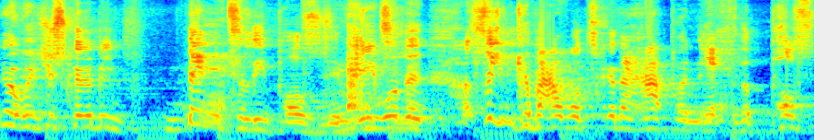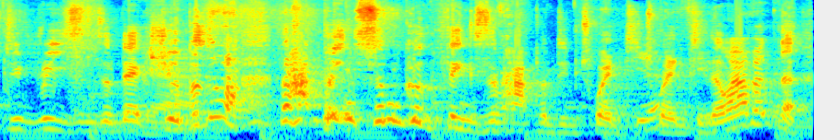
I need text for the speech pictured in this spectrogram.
No, we're just going to be mentally positive. we want Mentally to think about what's going to happen for the positive reasons of next year. But there, are, there have been some good things that have happened in 2020, though, haven't there?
